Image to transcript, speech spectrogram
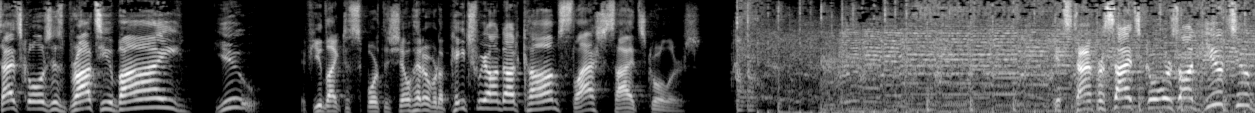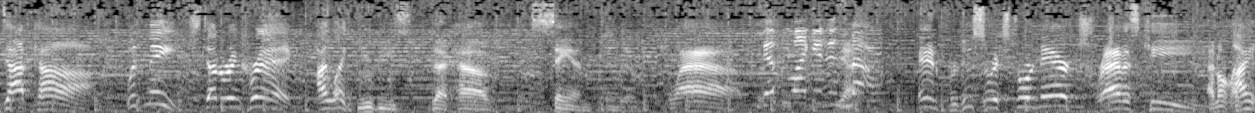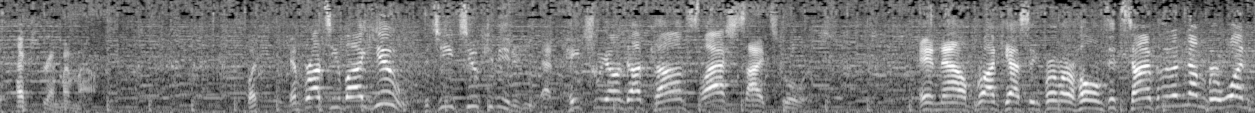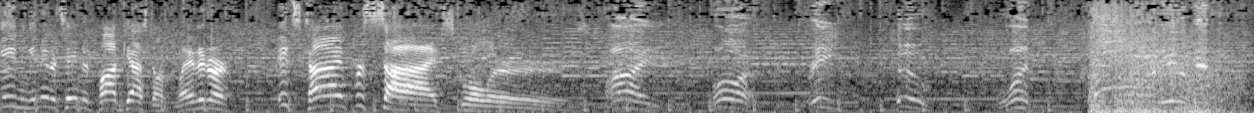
Side Scrollers is brought to you by you. If you'd like to support the show, head over to patreon.com slash side scrollers. It's time for Side Scrollers on YouTube.com with me, Stuttering Craig. I like movies that have sand in them. Wow. He doesn't like it in his Yeah. mouth. And producer extraordinaire, Travis Key. I don't like the texture in my mouth. What? And brought to you by you, the G2 community at patreon.com slash sidescrollers. And now, broadcasting from our homes, it's time for the number one gaming and entertainment podcast on planet Earth. It's time for Side Scrollers. Five, four, three, two, one.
